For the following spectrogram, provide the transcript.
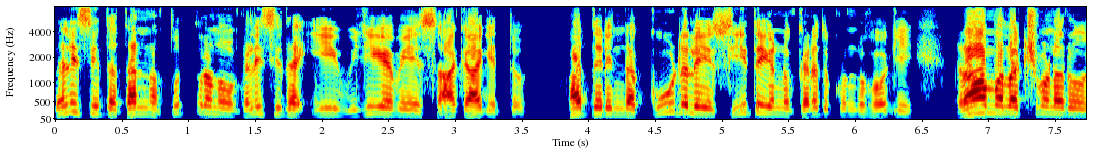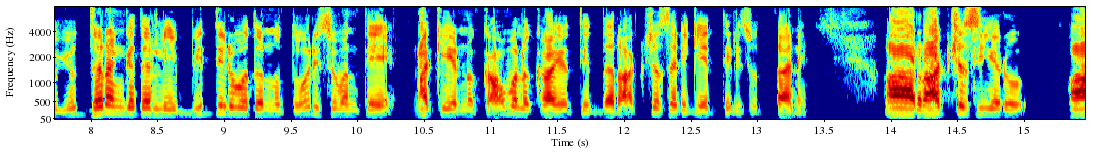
ಗಳಿಸಿದ, ತನ್ನ ಪುತ್ರನು ಗಳಿಸಿದ ಈ ವಿಜಯವೇ ಸಾಕಾಗಿತ್ತು. ಆದ್ದರಿಂದ ಕೂಡಲೇ ಸೀತೆಯನ್ನು ಕರೆದುಕೊಂಡು ಹೋಗಿ ರಾಮ ಲಕ್ಷ್ಮಣರು ಯುದ್ಧರಂಗದಲ್ಲಿ ಬಿದ್ದಿರುವುದನ್ನು ತೋರಿಸುವಂತೆ ಆಕೆಯನ್ನು ಕಾವಲು ಕಾಯುತ್ತಿದ್ದ ರಾಕ್ಷಸರಿಗೆ ತಿಳಿಸುತ್ತಾನೆ. ಆ ರಾಕ್ಷಸಿಯರು ಆ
